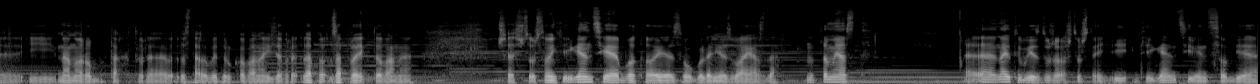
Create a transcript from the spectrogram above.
y, i nanorobotach, które zostały wydrukowane i zapro zapro zaprojektowane przez sztuczną inteligencję, bo to jest w ogóle niezła jazda. Natomiast e, na YouTube jest dużo sztucznej inteligencji, więc sobie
